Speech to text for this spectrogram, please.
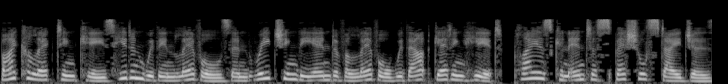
By collecting keys hidden within levels and reaching the end of a level without getting hit, players can enter special stages.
